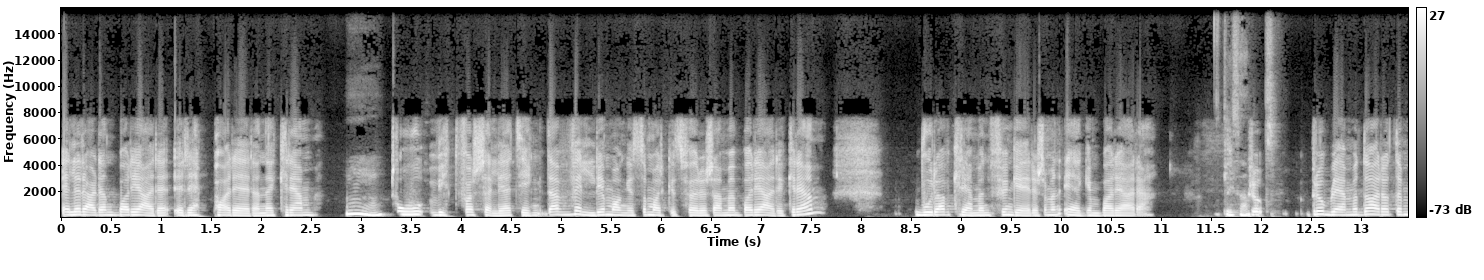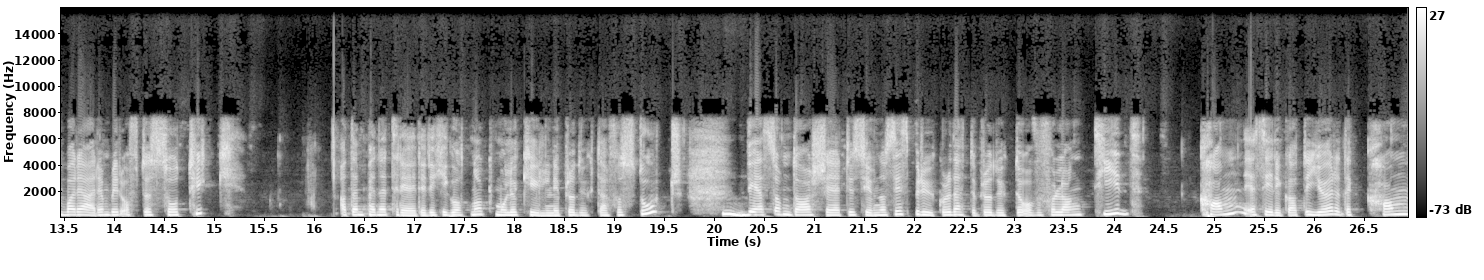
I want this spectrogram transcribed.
eller er det en barrierereparerende krem? Mm. To vidt forskjellige ting. Det er veldig mange som markedsfører seg med barrierekrem, hvorav kremen fungerer som en egen barriere. Pro problemet da er at den barrieren blir ofte så tykk at den penetrerer ikke godt nok. Molekylene i produktet er for stort. Mm. Det som da skjer til syvende og sist, bruker du dette produktet over for lang tid, kan, jeg sier ikke at det gjør, det kan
